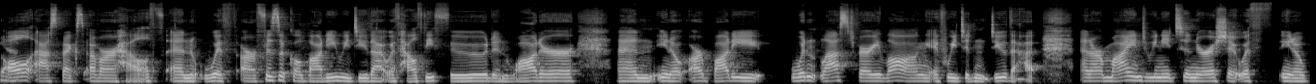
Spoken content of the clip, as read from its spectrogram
yeah. all aspects of our health. And with our physical body, we do that with healthy food and water. And, you know, our body wouldn't last very long if we didn't do that. And our mind, we need to nourish it with, you know,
